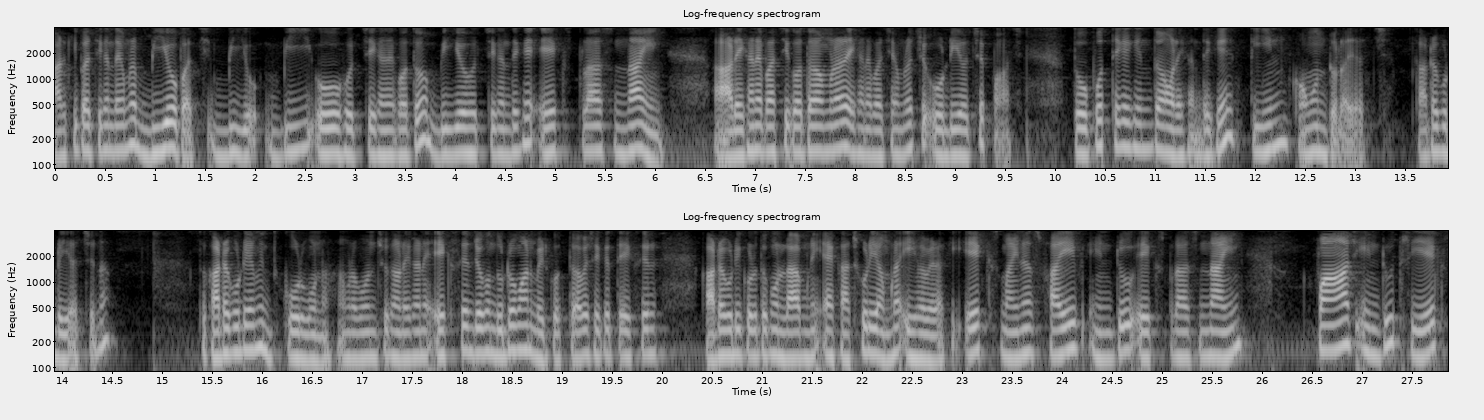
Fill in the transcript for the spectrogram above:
আর কি পাচ্ছি? এখান থেকে আমরা বিও পাচ্ছি। বিও বিও হচ্ছে এখানে কত? বিও হচ্ছে এখান থেকে এক্স প্লাস নাইন আর এখানে পাচ্ছি কত আমরা? এখানে পাচ্ছি আমরা হচ্ছে ওডি হচ্ছে পাঁচ। তো ওপর থেকে কিন্তু আমার এখান থেকে তিন কমন তোলা যাচ্ছে। কাটাকুটি যাচ্ছে না? তো কাটাকুটি আমি করব না। আমরা বলছি কারণ এখানে এক্সের যখন দুটো মান বের করতে হবে, সেক্ষেত্রে এক্সের কাটাকুটি করে তো কোনো লাভ নেই। এক কাজ করি আমরা এইভাবে রাখি। X minus five into x plus nine পাঁচ ইন্টু থ্রি এক্স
